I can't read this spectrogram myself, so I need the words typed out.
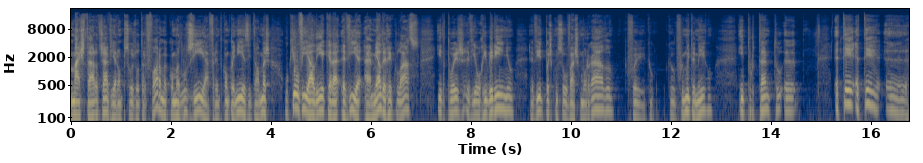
mais tarde já vieram pessoas de outra forma, como a Luzia, à frente de companhias e tal, mas o que eu via ali é que era, havia a Amélia Recolasso e depois havia o Ribeirinho, havia, depois começou o Vasco Morgado, que, foi, que, eu, que eu fui muito amigo, e portanto, uh, até, até uh,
